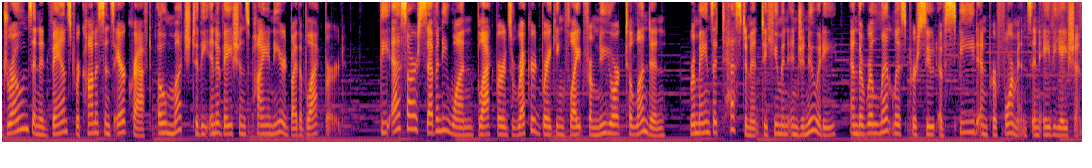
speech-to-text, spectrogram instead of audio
drones and advanced reconnaissance aircraft owe much to the innovations pioneered by the Blackbird. The SR-71 Blackbird's record-breaking flight from New York to London remains a testament to human ingenuity and the relentless pursuit of speed and performance in aviation.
